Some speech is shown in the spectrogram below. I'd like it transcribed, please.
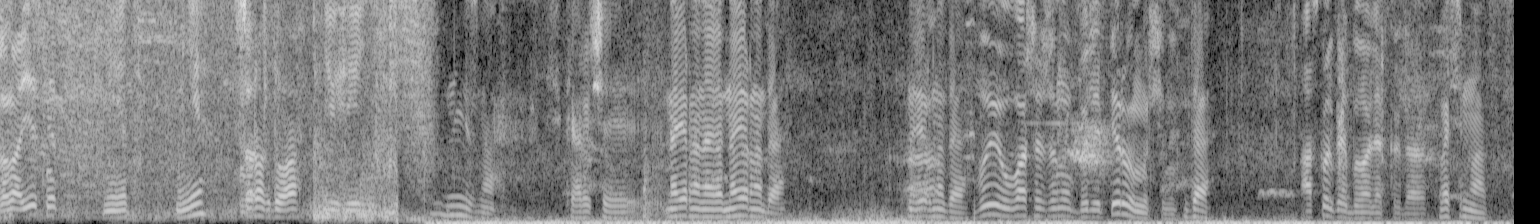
жена есть, нет? Нет. Мне 42. Евгений. Не знаю. Короче, наверное, наверное, да. Наверное, да. Вы у вашей жены были первым мужчиной? Да. А сколько ей было лет, когда... 18.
